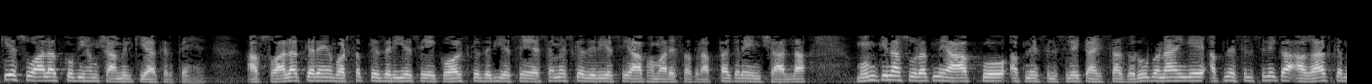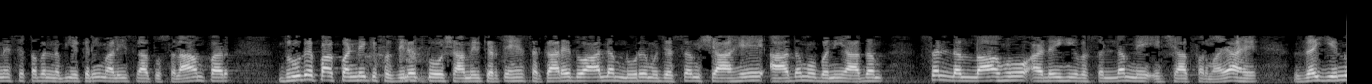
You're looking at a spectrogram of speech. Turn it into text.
کے سوالات کو بھی ہم شامل کیا کرتے ہیں۔ آپ سوالات کریں واٹس ایپ کے ذریعے سے کالس کے ذریعے سے ایس ایم ایس کے ذریعے سے آپ ہمارے ساتھ رابطہ کریں انشاءاللہ۔ ممکنہ صورت میں آپ کو اپنے سلسلے کا حصہ ضرور بنائیں گے۔ اپنے سلسلے کا آغاز کرنے سے قبل نبی کریم علیہ السلاۃ السلام پر درود پاک پڑھنے کی فضیلت کو شامل کرتے ہیں سرکار دو عالم نور مجسم شاہ آدم و بنی آدم صلی اللہ علیہ وسلم نے ارشاد فرمایا ہے زین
